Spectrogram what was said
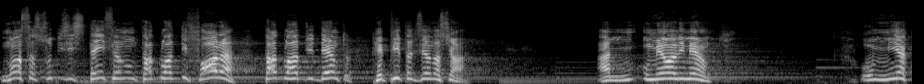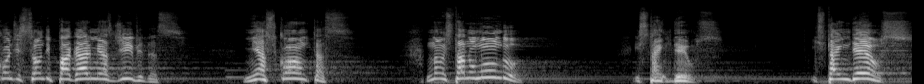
Nossa subsistência não está do lado de fora, está do lado de dentro. Repita dizendo assim: ó, a, o meu alimento, a minha condição de pagar minhas dívidas, minhas contas, não está no mundo, está em Deus. Está em Deus,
